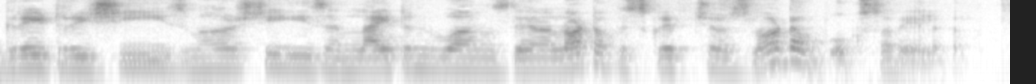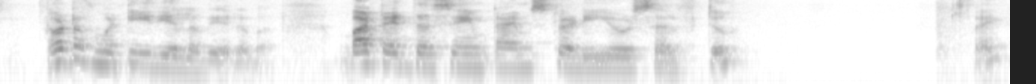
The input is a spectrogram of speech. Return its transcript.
great rishis, maharshis, enlightened ones. There are a lot of scriptures, lot of books available, lot of material available. But at the same time, study yourself too, right?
